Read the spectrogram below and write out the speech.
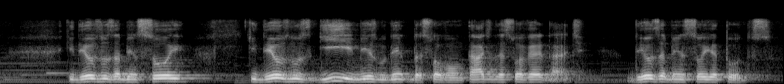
Que Deus nos abençoe, que Deus nos guie mesmo dentro da sua vontade e da sua verdade. Deus abençoe a todos.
